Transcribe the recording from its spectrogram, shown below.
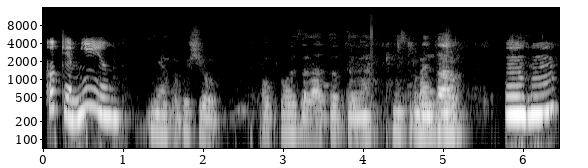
Coche mie. Mi-am făcut și eu o poză la tot uh, instrumentarul. Mhm.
